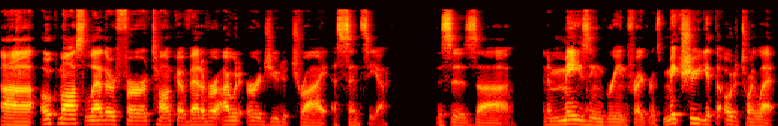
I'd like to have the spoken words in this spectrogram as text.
uh, oak moss, leather, fir, tonka, vetiver. I would urge you to try Esencia. This is uh, an amazing green fragrance. Make sure you get the eau de toilette.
